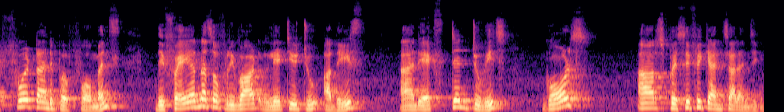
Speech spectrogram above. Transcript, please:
effort and performance the fairness of reward relative to others and extent to which goals are specific and challenging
